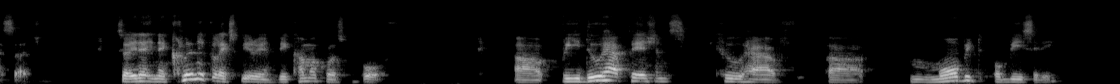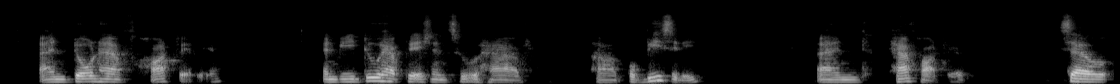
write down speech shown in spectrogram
as such so in a, in a clinical experience we come across both uh, we do have patients who have uh, morbid obesity and don't have heart failure. And we do have patients who have uh, obesity and have heart failure. So,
